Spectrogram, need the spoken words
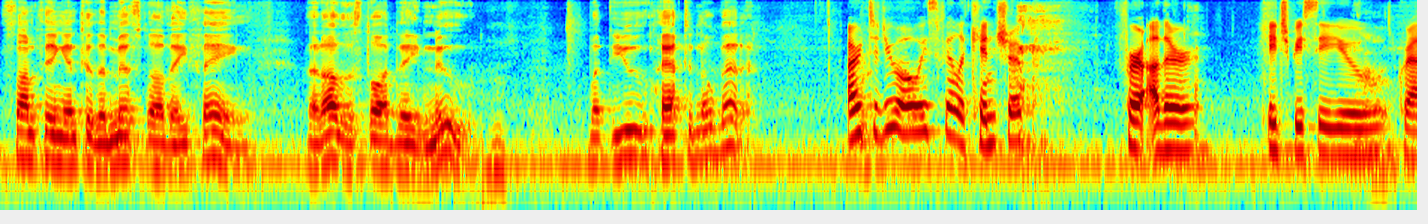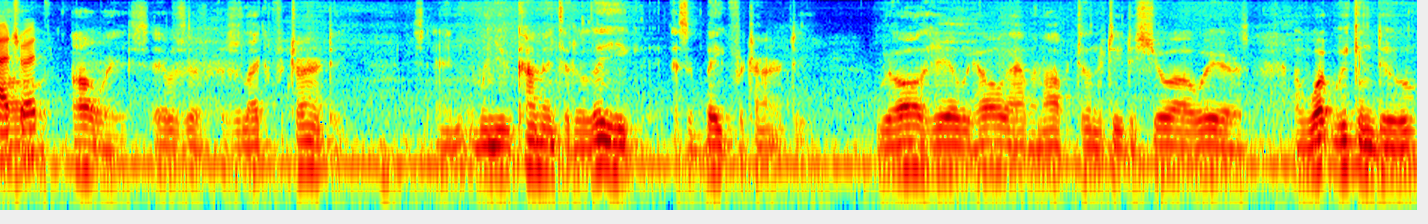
something into the midst of a thing that others thought they knew, but you had to know better. Art, did you always feel a kinship for other HBCU graduate? Al- Always. It was, a, it was like a fraternity. And when you come into the league, it's a big fraternity. We're all here, we all have an opportunity to show our wares of what we can do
